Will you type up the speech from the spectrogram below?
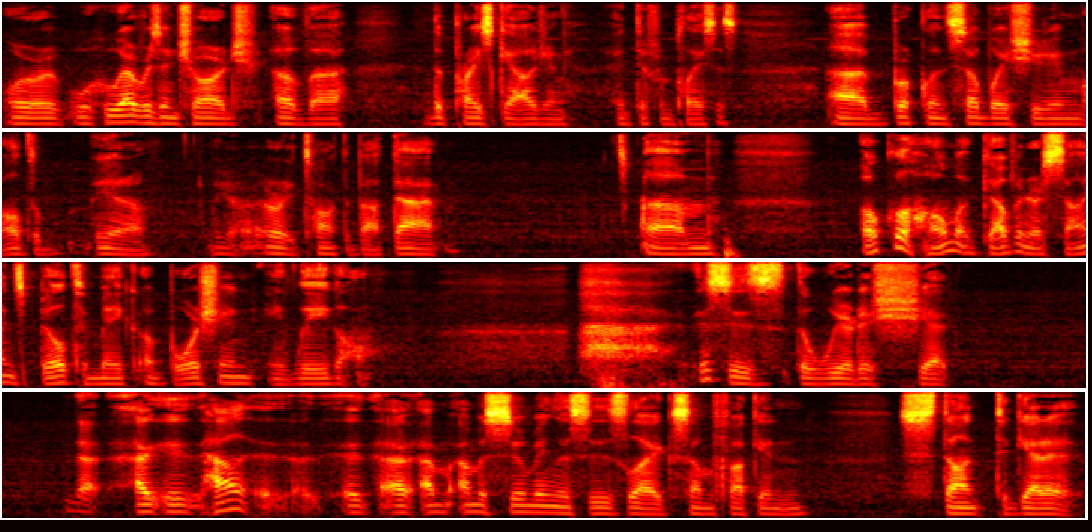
or whoever's in charge of uh, the price gouging at different places. Uh, Brooklyn subway shooting, multiple, you know, we already talked about that. Um, Oklahoma governor signs bill to make abortion illegal. this is the weirdest shit. I, how I, I'm I'm assuming this is like some fucking stunt to get it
